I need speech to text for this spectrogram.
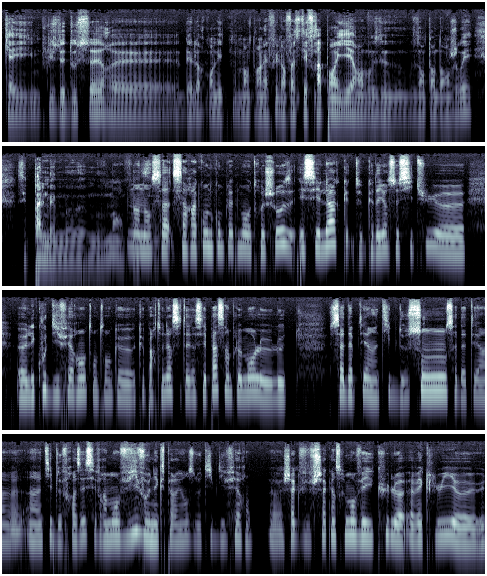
qui a plus de douceur euh, dès lors qu'on entend la flûte. Enfin, c'était frappant hier en vous, vous entendant jouer. C'est pas le même euh, mouvement. Non, non, ça, raconte complètement autre chose. Et c'est là que, d'ailleurs se situe l'écoute différente en tant que, partenaire. C'est-à-dire, c'est pas simplement le, le- s'adapter à un type de son, s'adapter à, un- type de phrasé, c'est vraiment vivre une expérience de type différent. Euh, chaque, chaque instrument véhicule avec lui euh,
